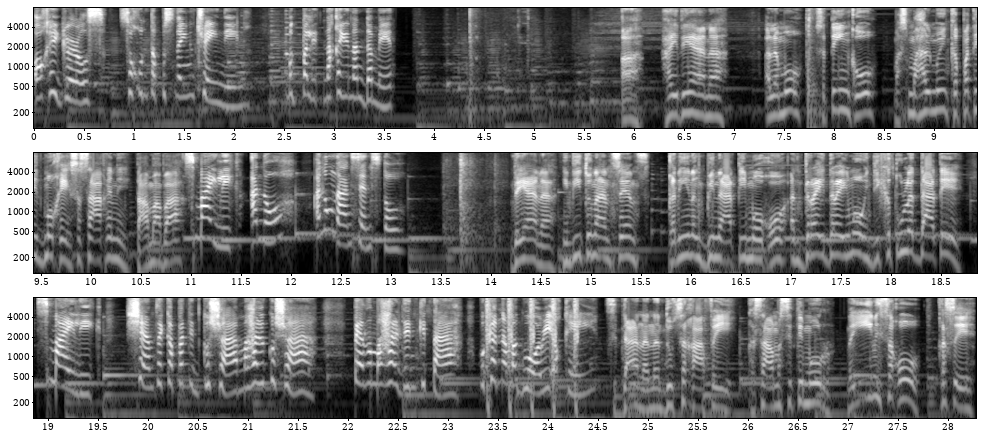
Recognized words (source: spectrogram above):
Okay, girls. So kung tapos na yung training, magpalit na kayo ng damit. Ah, hi Diana. Alam mo, sa tingin ko, mas mahal mo yung kapatid mo kaysa sa akin eh. Tama ba? Smiley, ano? Anong nonsense to? Diana, hindi to nonsense. Kaninang binati mo ko, ang dry-dry mo, hindi ka tulad dati. Smiley, syempre kapatid ko siya, mahal ko siya. Pero mahal din kita. Huwag ka na mag-worry, okay? Si Dana nandun sa cafe, kasama si Timur. Naiinis ako, kasi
